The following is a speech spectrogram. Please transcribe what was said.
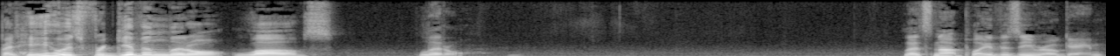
But he who is forgiven little loves little. Let's not play the zero game.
